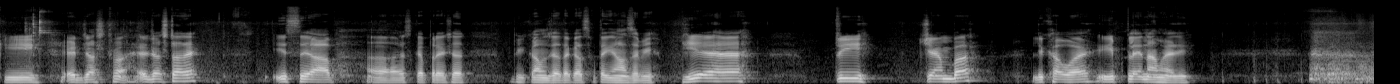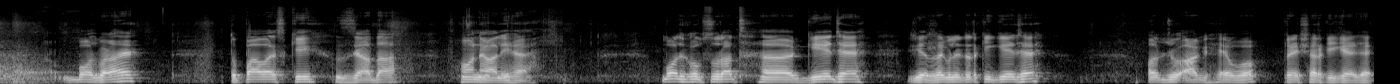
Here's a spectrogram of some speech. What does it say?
की एडजस्ट एडजस्टर है। इससे आप आ, इसका प्रेशर भी कम ज़्यादा कर सकते हैं यहाँ से भी। ये है प्री चैम्बर लिखा हुआ है। ये प्ले नाम है जी। बहुत बड़ा है। तो पावर इसकी ज़्यादा होने वाली है। बहुत ही खूबसूरत गेज है। ये रेगुलेटर की गेज है और जो आगे है वो प्रेशर की गेज है।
